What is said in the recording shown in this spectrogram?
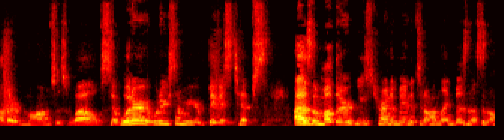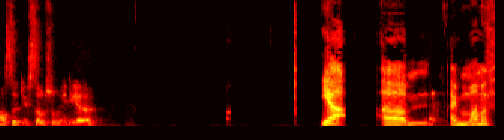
other moms as well. So what are what are some of your biggest tips as a mother who's trying to manage an online business and also do social media? Yeah. Um, I'm a mom of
